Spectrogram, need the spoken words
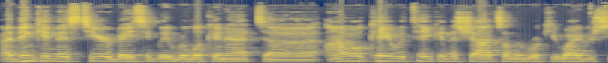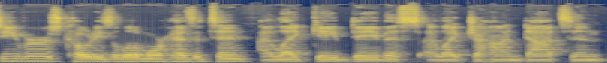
I think in this tier, basically, we're looking at. Uh, I'm okay with taking the shots on the rookie wide receivers. Kody's a little more hesitant. I like Gabe Davis. I like Jahan Dotson.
